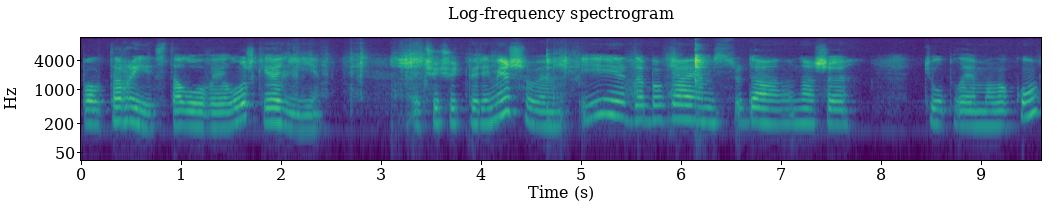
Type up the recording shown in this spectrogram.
полторы столовые ложки олии. Чуть-чуть перемешиваем и добавляем сюда наше теплое молоко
